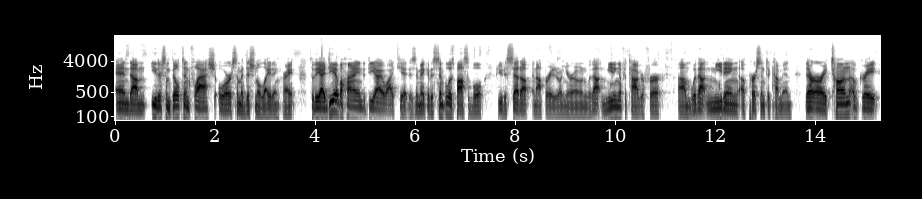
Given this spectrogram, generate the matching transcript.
and um, either some built-in flash or some additional lighting, right? So the idea behind a DIY kit is to make it as simple as possible for you to set up and operate it on your own without needing a photographer, um, without needing a person to come in. There are a ton of great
